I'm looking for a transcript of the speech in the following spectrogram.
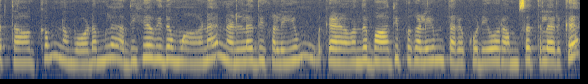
தாக்கம் நம்ம உடம்புல அதிக விதமான நல்லதுகளையும் க- வந்து பாதிப்புகளையும் தரக்கூடிய ஒரு அம்சத்தில் இருக்குது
